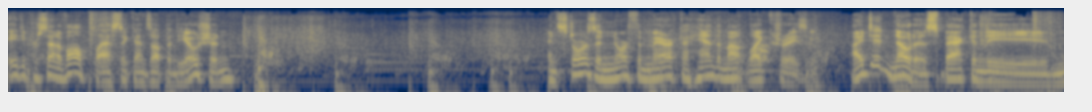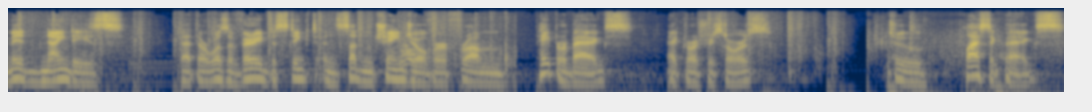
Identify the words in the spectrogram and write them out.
80% of all plastic ends up in the ocean. And stores in North America hand them out like crazy. I did notice back in the mid 90s that there was a very distinct and sudden changeover from paper bags at grocery stores to plastic bags.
